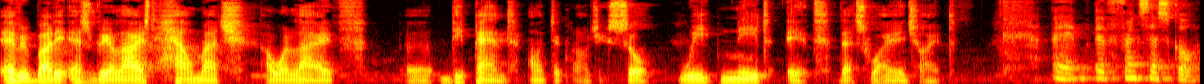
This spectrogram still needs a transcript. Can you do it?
everybody has realized how much our life uh, depend on technology. So we need it. That's why I joined. Uh, uh, Francesco,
